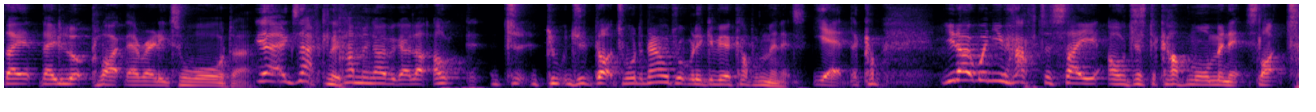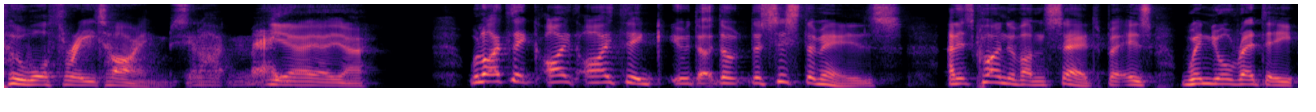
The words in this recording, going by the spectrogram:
they they look like they're ready to order Yeah, exactly. coming over, go like, oh, do, do, would you like to order now? Or do you want me to give you a couple of minutes? Yeah, the couple. You know when you have to say, oh, just a couple more minutes, like two or three times. You're like, man, Yeah, yeah, yeah. Well, I think I I think the, the the system is, and it's kind of unsaid, but is when you're ready,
